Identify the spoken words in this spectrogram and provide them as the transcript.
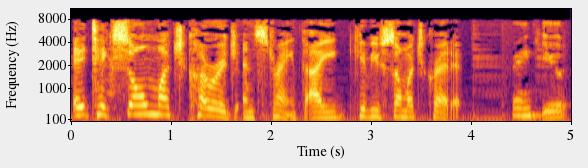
It takes so much courage and strength. I give you so much credit. Thank you.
